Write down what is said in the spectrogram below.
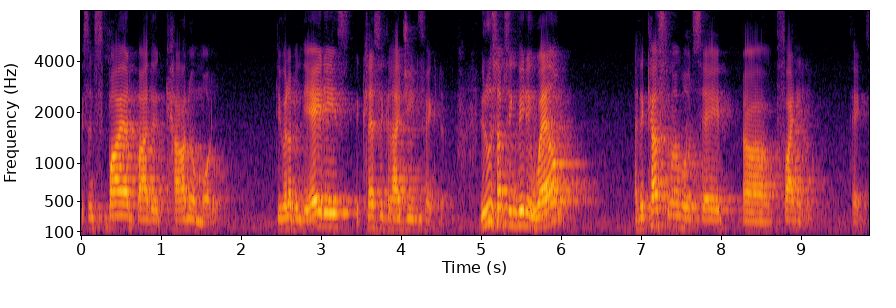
is inspired by the Kano model, developed in the 80s, the classical hygiene factor. You do something really well, and the customer will say, uh, finally, thanks.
